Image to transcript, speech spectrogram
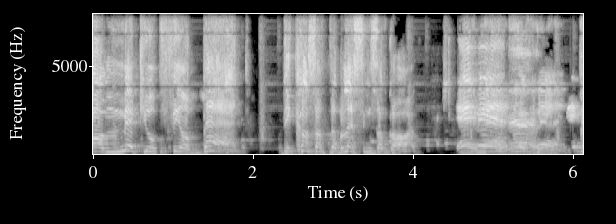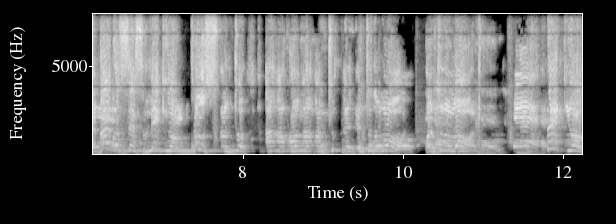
or make you feel bad because of the blessings of God. Amen. Amen. The Bible says, "Make your boast unto uh, uh, uh, uh, unto, uh, unto the Lord, unto the Lord. Yes. Make your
